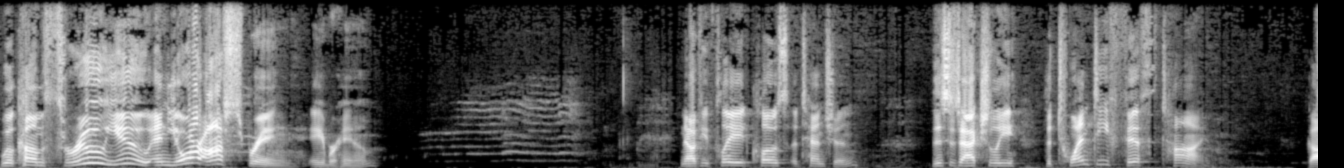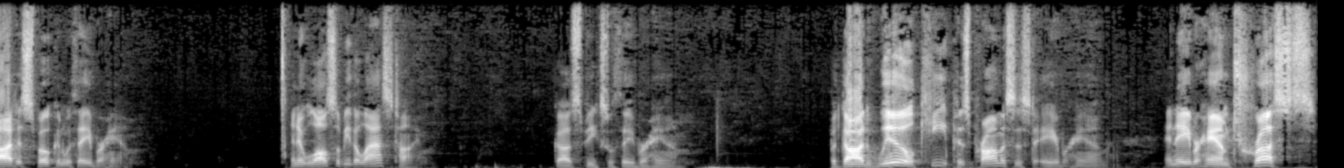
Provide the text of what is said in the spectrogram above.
will come through you and your offspring, Abraham. Now, if you've played close attention, this is actually the 25th time God has spoken with Abraham. And it will also be the last time God speaks with Abraham. But God will keep his promises to Abraham. And Abraham trusts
